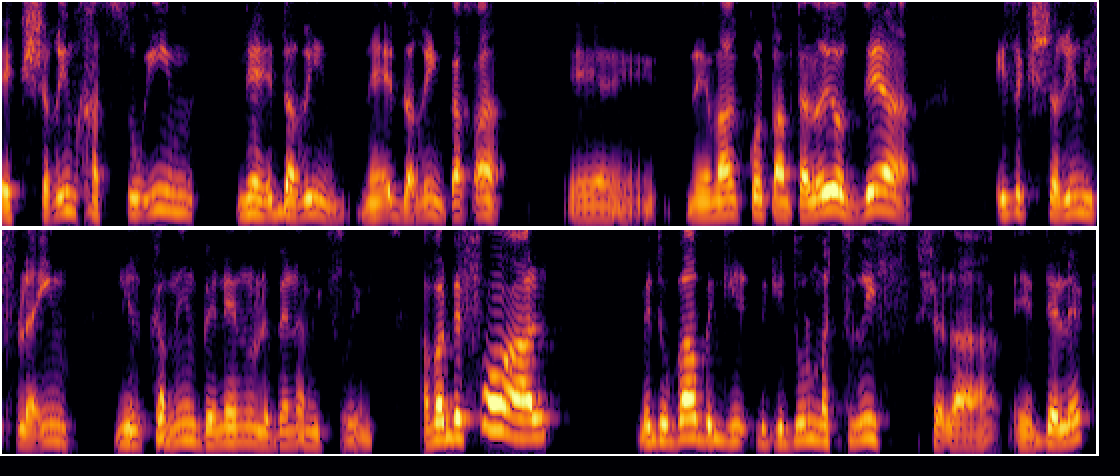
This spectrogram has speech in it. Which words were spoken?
אה, קשרים חסויים נהדרים, נהדרים, ככה אה, נאמר כל פעם, אתה לא יודע איזה קשרים נפלאים נרקמים בינינו לבין המצרים, אבל בפועל מדובר בגידול מטריף של הדלק,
